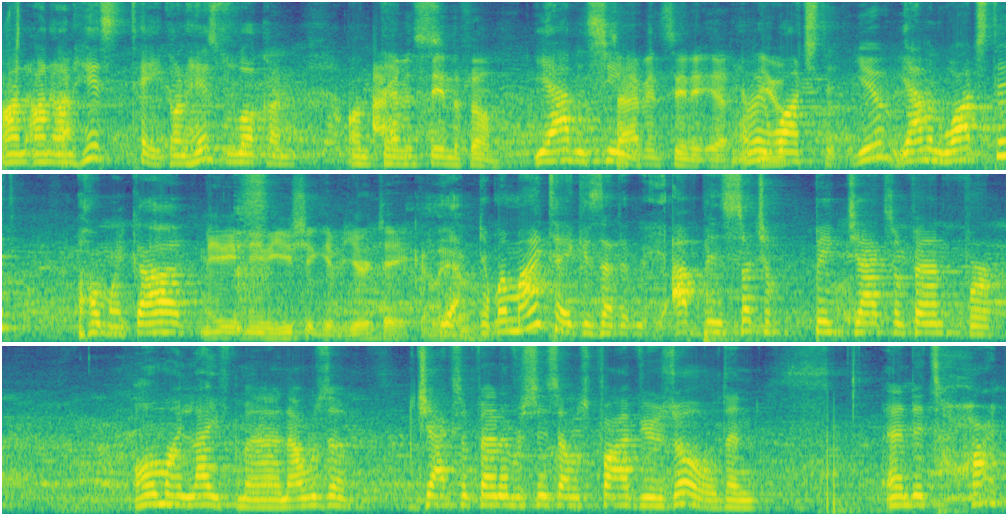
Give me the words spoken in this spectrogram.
On, on, on his take, on his look on, on things. I haven't seen the film. You haven't seen So it. I haven't seen it yet. You haven't You? watched it. You? You haven't watched it? Oh my God. Maybe maybe you should give your take, Leo. Yeah, but my take is that I've been such a big Jackson fan for all my life, man. I was a Jackson fan ever since I was five years old, and and it's hard n-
